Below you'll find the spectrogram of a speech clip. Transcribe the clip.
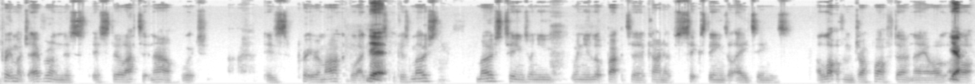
pretty much everyone is, is still at it now, which is pretty remarkable, I guess, Yeah. because most most teams, when you when you look back to kind of 16s or 18s, a lot of them drop off, don't they? Or a Yeah. lot,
